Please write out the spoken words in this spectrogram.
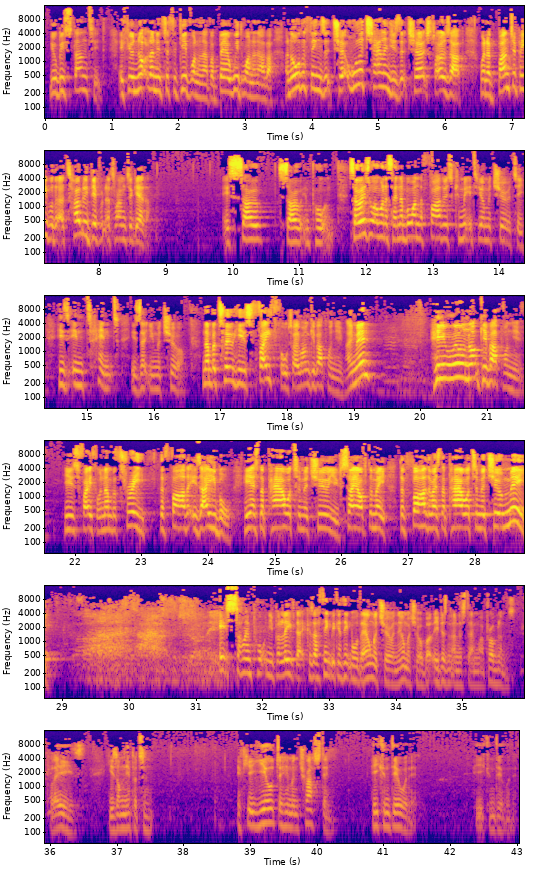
You'll be stunted. If you're not learning to forgive one another, bear with one another, and all the things that church, all the challenges that church throws up when a bunch of people that are totally different are thrown together. It's so, so important. So here's what I want to say. Number one, the Father is committed to your maturity. His intent is that you mature. Number two, He is faithful, so He won't give up on you. Amen? He will not give up on you. He is faithful. Number three, the Father is able. He has the power to mature you. Say after me, the Father has the power to mature me. It's so important you believe that because I think we can think, well, they'll mature and they'll mature, but he doesn't understand my problems. Please. He's omnipotent. If you yield to him and trust him, he can deal with it. He can deal with it.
